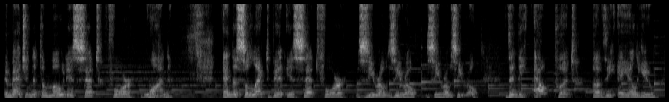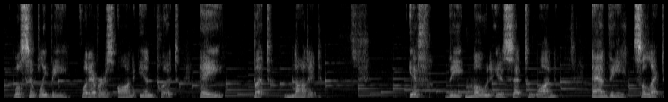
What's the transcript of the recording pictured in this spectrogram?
imagine that the mode is set for 1 and the select bit is set for 0, 0, 0, 0. Then the output of the ALU will simply be whatever's on input A, but knotted. If the mode is set to 1, and the select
